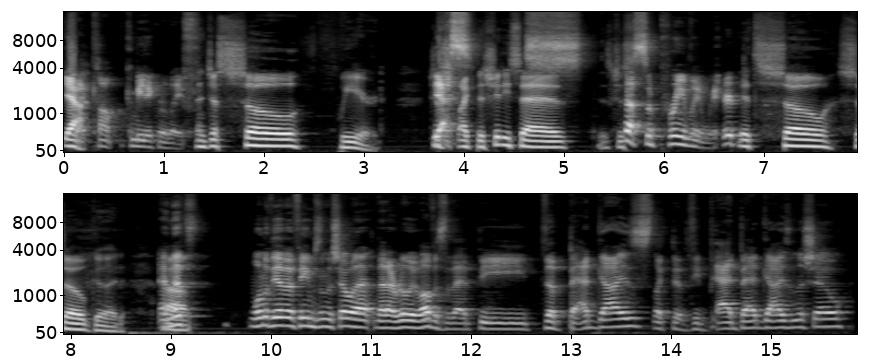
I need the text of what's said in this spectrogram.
yeah. like, com- comedic relief. and just so weird. Just Yes. like the shit he says, it's That's just supremely weird. it's so so good. and Uh, that's one of the other themes in the show that, that I really love is that the the bad guys, like the the bad bad guys in the show,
